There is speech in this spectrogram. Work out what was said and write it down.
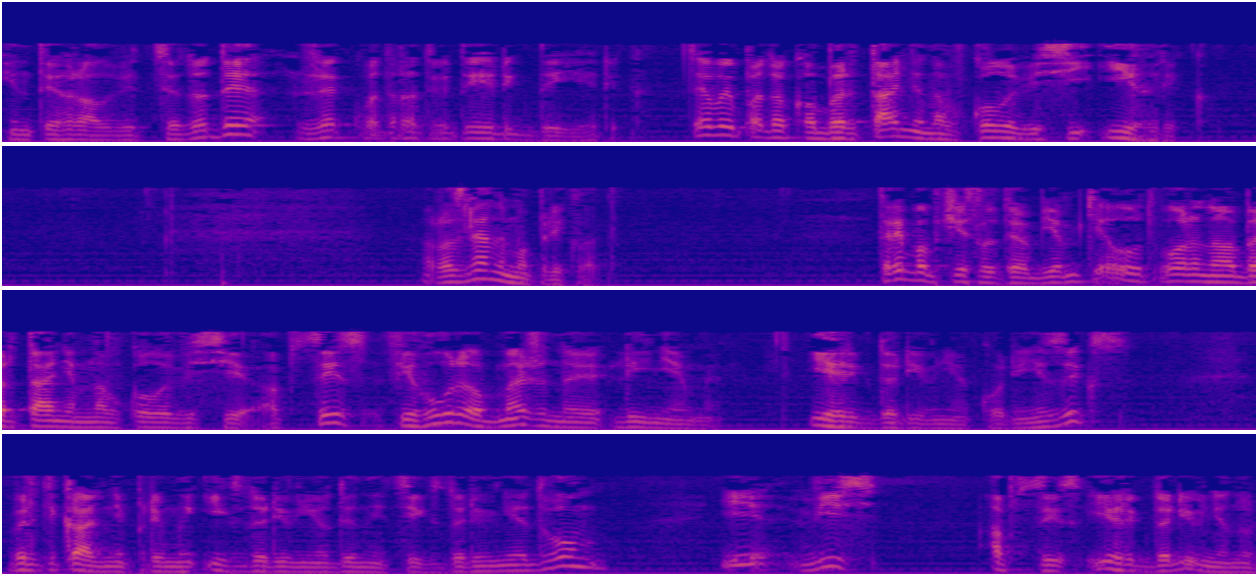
інтеграл від c до d, g квадрат від y dy. Це випадок обертання навколо вісі y. Розглянемо приклад. Треба обчислити об'єм тіла, утвореного обертанням навколо вісі абсцис фігури обмеженої лініями. y дорівнює корінь із x, вертикальні прямі x дорівнює 1, x дорівнює 2, і вісь абсцис y дорівнює 0.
